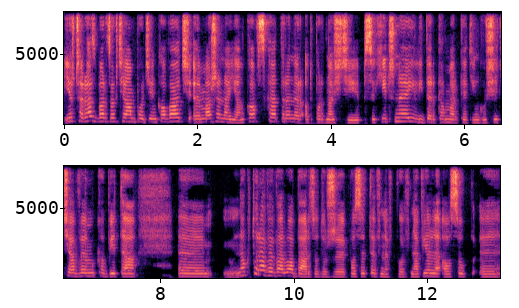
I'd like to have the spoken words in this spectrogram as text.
Jeszcze raz bardzo chciałam podziękować. Marzena Jankowska, trener odporności psychicznej, liderka w marketingu sieciowym, kobieta, no, która wywarła bardzo duży pozytywny wpływ na wiele osób, y,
